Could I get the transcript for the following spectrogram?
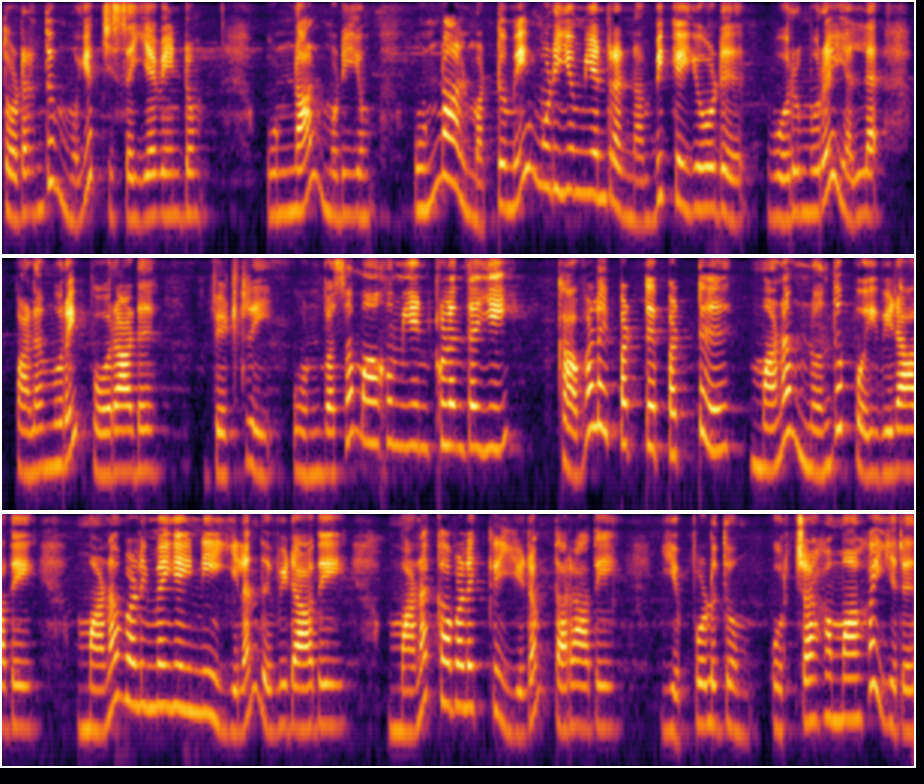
தொடர்ந்து முயற்சி செய்ய வேண்டும். உன்னால் முடியும் உன்னால் மட்டுமே முடியும் என்ற நம்பிக்கையோடு ஒரு முறை அல்ல பலமுறை போராடு. வெற்றி உன் வசமாகும் என் குழந்தையே. கவலைப்பட்டு பட்டு மனம் நொந்து போய்விடாதே. மன வலிமையை நீ இழந்து விடாதே. மனக்கவலைக்கு இடம் தராதே. எப்பொழுதும் உற்சாகமாக இரு.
